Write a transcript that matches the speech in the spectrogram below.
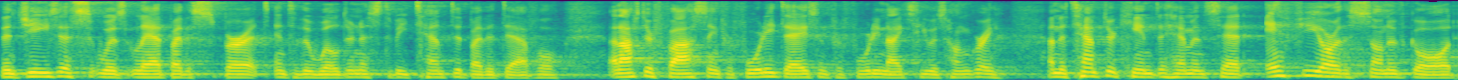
Then Jesus was led by the Spirit into the wilderness to be tempted by the devil. And after fasting for 40 days and for 40 nights, he was hungry. And the tempter came to him and said, If you are the Son of God,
